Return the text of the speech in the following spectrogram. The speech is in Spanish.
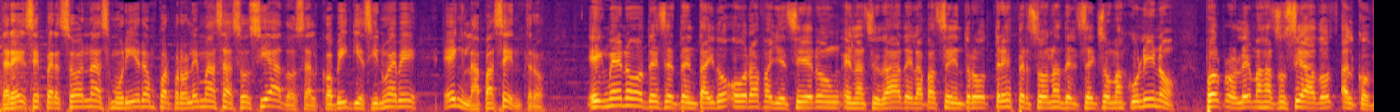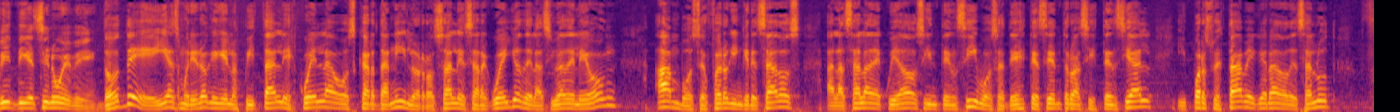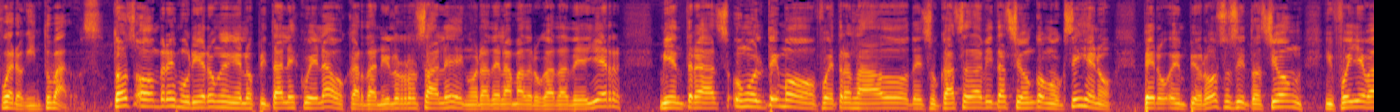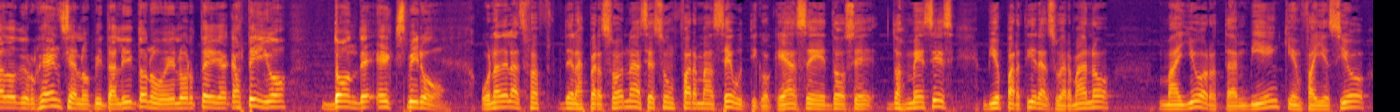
13 personas murieron por problemas asociados al COVID-19 en La Paz Centro. En menos de 72 horas fallecieron en la ciudad de La Paz Centro tres personas del sexo masculino por problemas asociados al COVID-19. Dos de ellas murieron en el Hospital Escuela Oscar Danilo Rosales Argüello de la ciudad de León. Ambos se fueron ingresados a la sala de cuidados intensivos de este centro asistencial y por su estable grado de salud fueron intubados. Dos hombres murieron en el hospital escuela Oscar Danilo Rosales en hora de la madrugada de ayer, mientras un último fue trasladado de su casa de habitación con oxígeno, pero empeoró su situación y fue llevado de urgencia al hospitalito Noel Ortega Castillo, donde expiró. Una de las, de las personas es un farmacéutico que hace 12, dos meses vio partir a su hermano mayor también, quien falleció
